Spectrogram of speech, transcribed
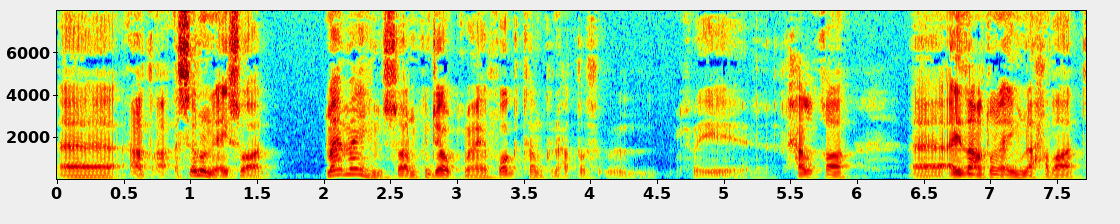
آه اسالوني أي سؤال. ما ما يهم السؤال ممكن جاوبك معي في وقتها ممكن أحطه في الحلقة. آه أيضا اعطوني أي ملاحظات؟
